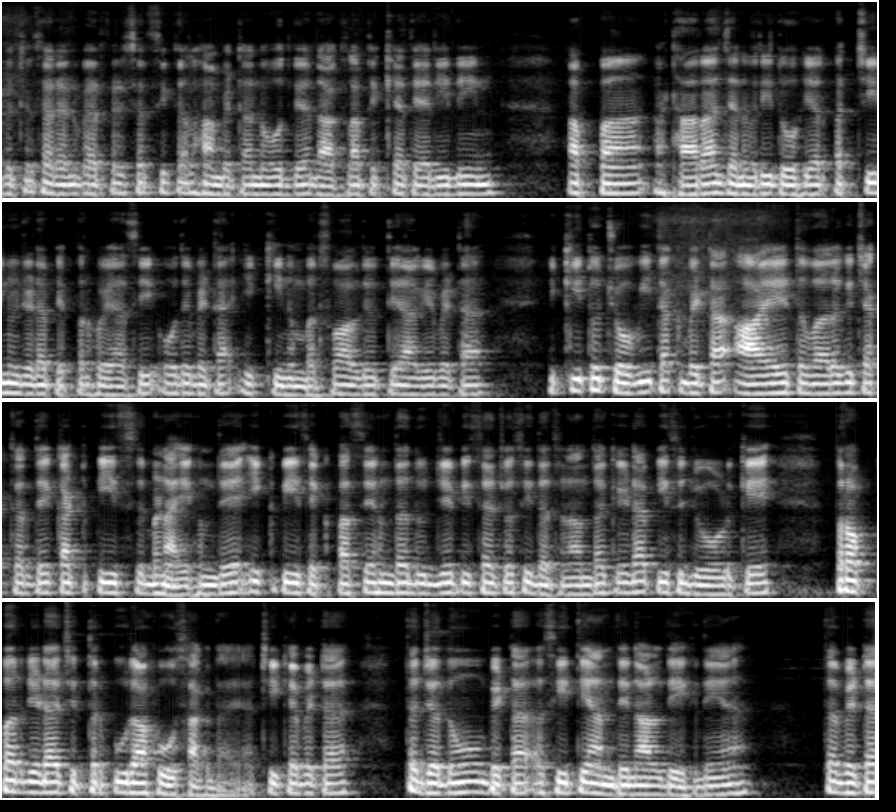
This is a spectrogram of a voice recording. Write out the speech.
ਬੱਚੇ ਸਾਰਿਆਂ ਨੂੰ ਪਿਆਰ ਭਰੀ ਸਤਿ ਸ਼੍ਰੀ ਅਕਾਲ। ਹਾਂ ਬੇਟਾ, ਨਵੋਦਿਆ ਦਾਖਲਾ ਪ੍ਰੀਖਿਆ ਤਿਆਰੀ ਦੀਨ ਆਪਾਂ 18 ਜਨਵਰੀ 2025 ਨੂੰ ਜਿਹੜਾ ਪੇਪਰ ਹੋਇਆ ਸੀ, ਉਹਦੇ ਬੇਟਾ 21 ਨੰਬਰ ਸਵਾਲ ਦੇ ਉੱਤੇ ਆ ਗਏ ਬੇਟਾ। 21 ਤੋਂ 24 ਤੱਕ ਬੇਟਾ ਆਇਤ ਵਰਗ ਚੱਕਰ ਦੇ ਕੱਟ ਪੀਸ ਬਣਾਏ ਹੁੰਦੇ ਆ। ਇੱਕ ਪੀਸ ਇੱਕ ਪਾਸੇ ਹੁੰਦਾ, ਦੂਜੇ ਪੀਸਾਂ 'ਚੋਂ ਅਸੀਂ ਦੱਸਣਾ ਹੁੰਦਾ ਕਿਹੜਾ ਪੀਸ ਜੋੜ ਕੇ ਪ੍ਰੋਪਰ ਜਿਹੜਾ ਚਿੱਤਰ ਪੂਰਾ ਹੋ ਸਕਦਾ ਆ। ਠੀਕ ਹੈ ਬੇਟਾ? ਤਾਂ ਜਦੋਂ ਬੇਟਾ ਅਸੀਂ ਧਿਆਨ ਦੇ ਨਾਲ ਦੇਖਦੇ ਹਾਂ ਤਾਂ ਬੇਟਾ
